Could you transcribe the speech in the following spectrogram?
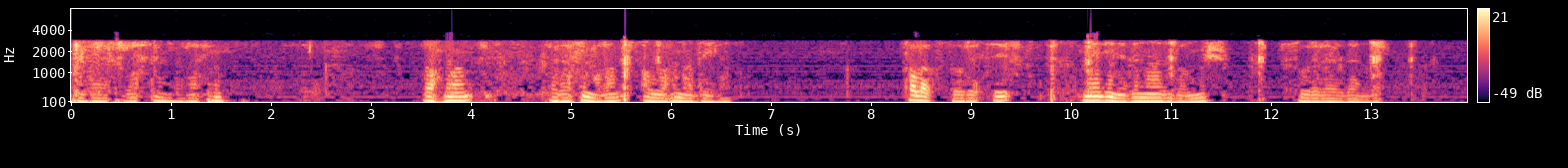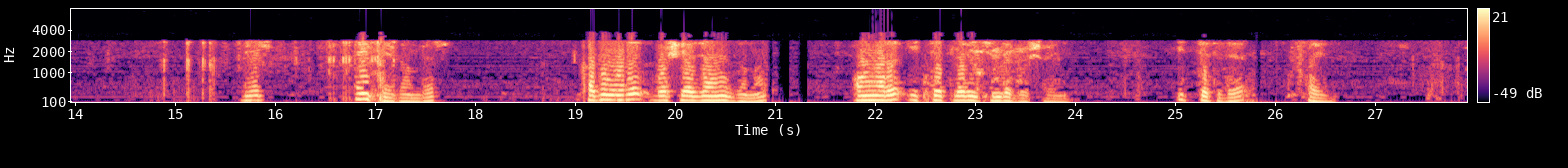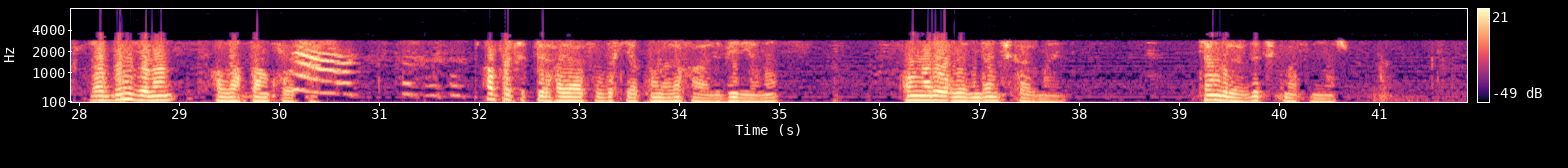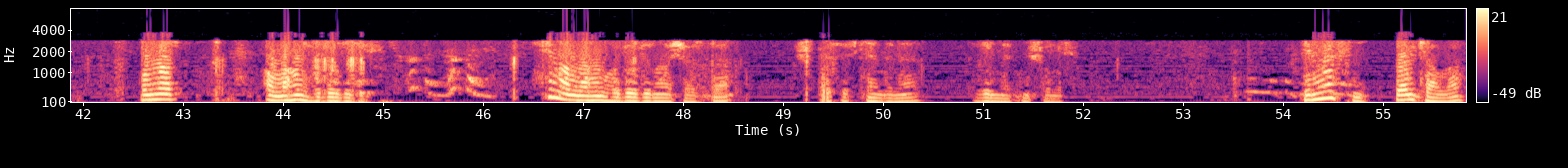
Bismillahirrahmanirrahim. Rahman ve Rahim olan Allah'ın adıyla. Talak suresi Medine'de nazil olmuş surelerdendir. Bir, ey peygamber kadınları boşayacağınız zaman onları iddetleri içinde boşayın. İddeti de sayın. Rabbiniz olan Allah'tan korkun. Apaçık bir hayasızlık yapmaları hali bir yana onları evlerinden çıkarmayın. Kendileri de çıkmasınlar. Bunlar Allah'ın hudududur. Kim Allah'ın hududunu aşarsa şüphesiz kendine zulmetmiş olur. Bilmezsin. Belki Allah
